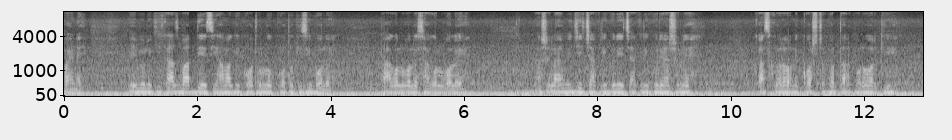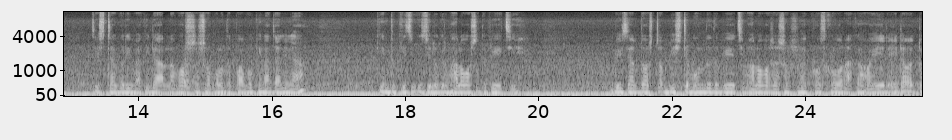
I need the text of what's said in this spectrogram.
পাই নাই। এই বলে কি কাজ বাদ দিয়েছি? আমাকে কত লোক কত কিছু বলে। পাগল বলে, ছাগল বলে। আসলে আমি যে চাকরি করি চাকরি করে আসলে কাজ করা অনেক কষ্টকর। তারপরেও আর কি চেষ্টা করি, বাকিটা আল্লাহ ভরসা, সফলতা পাবো কি না জানি না। কিন্তু কিছু কিছু লোকের ভালোবাসা তো পেয়েছি। দুই চার দশটা বিশটা বন্ধু তো পেয়েছি, ভালোবাসা সবসময় খোঁজ খবর রাখা হয়। এটা এটাও একটা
